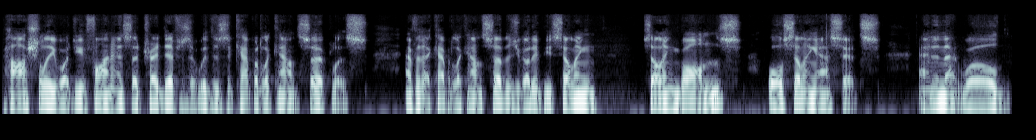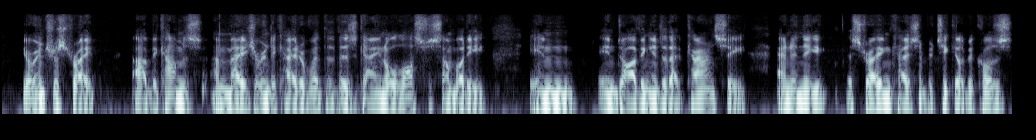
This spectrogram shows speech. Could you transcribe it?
partially what you finance that trade deficit with is a capital account surplus. And for that capital account surplus, you've got to be selling selling bonds or selling assets. And in that world, your interest rate uh, becomes a major indicator of whether there's gain or loss for somebody in in diving into that currency. And in the Australian case in particular, because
